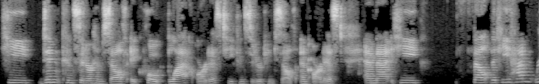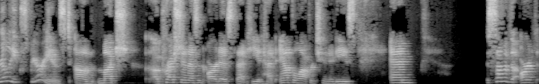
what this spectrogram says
he didn't consider himself a quote black artist he considered himself an artist and that he felt that he hadn't really experienced um, much oppression as an artist, that he had had ample opportunities. And some of the art,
